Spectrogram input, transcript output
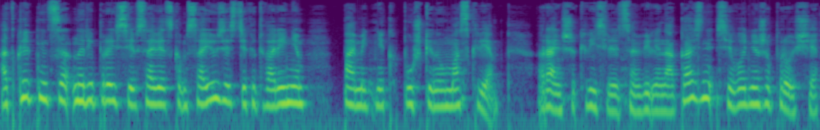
откликнется на репрессии в Советском Союзе стихотворением «Памятник Пушкину в Москве». Раньше к виселицам вели на казнь, сегодня же проще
